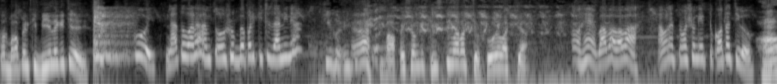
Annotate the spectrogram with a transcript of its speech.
তোর বাপের কি বিয়ে লেগেছে? কই? না তো বারা আমি তো ওসব ব্যাপারে কিছু জানি না। হ্যাঁ, বাপের সঙ্গে কিস্তি মারাচ্ছ শুয়ারের বাচ্চা। ও হ্যাঁ বাবা বাবা। আমার তোমার সঙ্গে একটু কথা ছিল। হ্যাঁ?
